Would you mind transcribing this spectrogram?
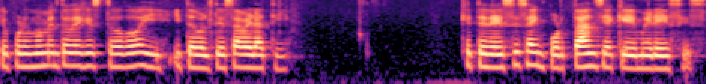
Que por un momento dejes todo y, y te voltees a ver a ti. Que te des esa importancia que mereces.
